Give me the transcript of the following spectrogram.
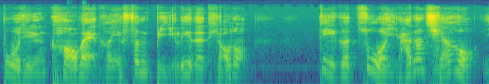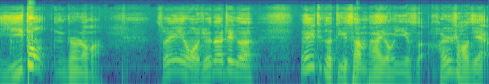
不仅靠背可以分比例的调动，这个座椅还能前后移动，你知道吗？所以我觉得这个，哎，这个第三排有意思，很少见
